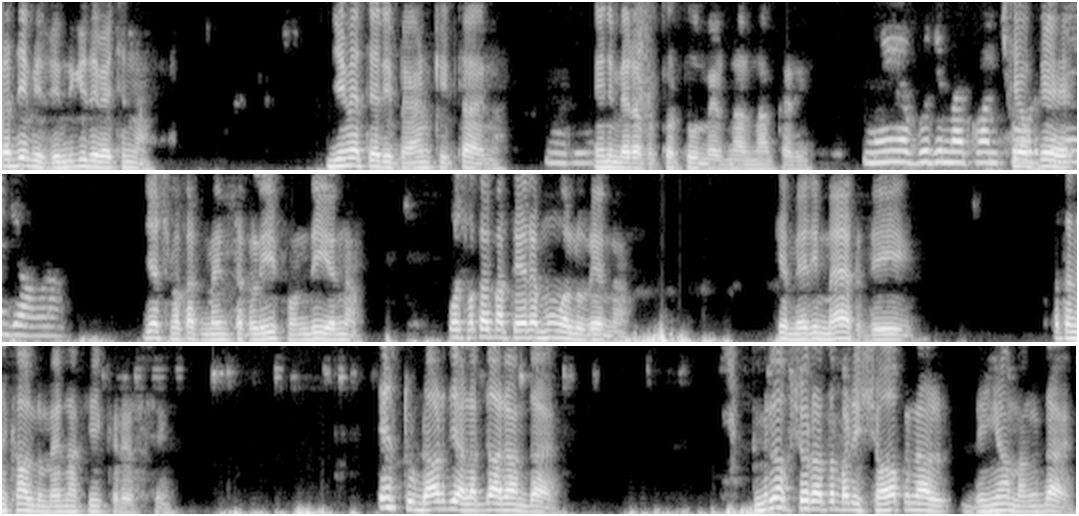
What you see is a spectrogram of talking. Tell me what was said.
ਕਦੇ ਵੀ ਜ਼ਿੰਦਗੀ ਦੇ ਵਿੱਚ ਨਾ ਜਿਵੇਂ ਤੇਰੀ ਭੈਣ ਕੀਤਾ ਹੈ ਨਾ। ਇਹਨੇ ਮੇਰਾ ਪੁੱਤਰ ਤੂੰ ਮੇਰੇ ਨਾਲ ਨਾ ਕਰੀ। ਨਹੀਂ ਅੱਬੂ ਜੀ ਮੈਂ ਤੁਹਾਨੂੰ ਛੋੜ ਕੇ ਨਹੀਂ ਜਾਵਣਾ। ਜਿਸ ਵਕਤ ਮੈਨੂੰ ਤਕਲੀਫ ਹੁੰਦੀ ਹੈ ਨਾ ਉਸ ਵਕਤ ਮੈਂ ਤੇਰੇ ਮੂੰਹ ਵੱਲ ਵੇਖਣਾ ਕਿ ਮੇਰੀ ਮਹਿਕ ਦੀ ਪਤਾ ਨਹੀਂ ਕੱਲ ਨੂੰ ਮੇਰੇ ਨਾਲ ਕੀ ਕਰੇ ਸੀ। ਇਸ ਤੋਂ ਡਰ ਜਿਹਾ ਲੱਗਾ ਰਹਿੰਦਾ ਹੈ। ਮਿਲਕ ਸ਼ੋਰਾ ਤਾਂ ਬੜੀ ਸ਼ੌਕ ਨਾਲ ਧੀਆਂ ਮੰਗਦਾ ਹੈ।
